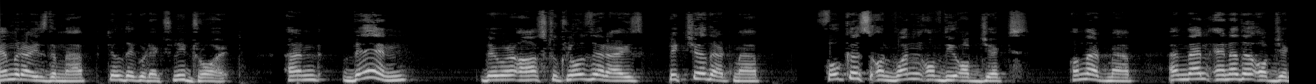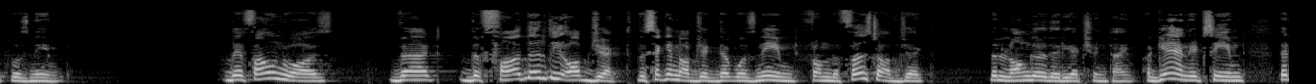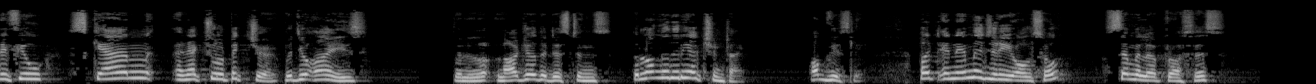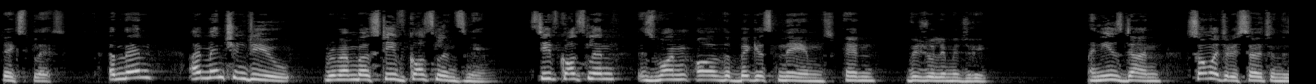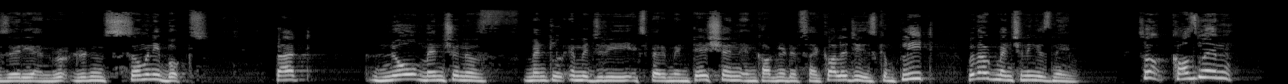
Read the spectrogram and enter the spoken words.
memorise the map they good and then the was to close their objects map and then another found was the father the object the second was named from the first object the long the ration again it same you scan picture the distance long the rationally but in general process place then I mention to you ریمبرسلسلن biggest names series done so much research ins hearing so many books do mention of mental experimentation psychology is complete with mentioning his name so Kosslyn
